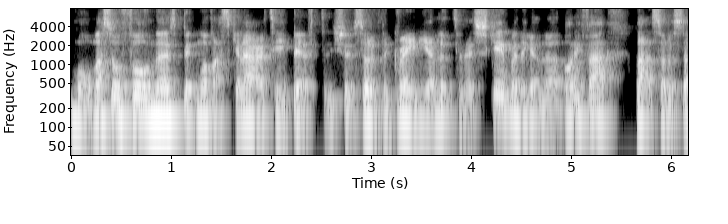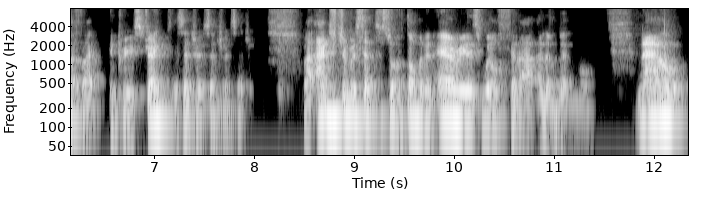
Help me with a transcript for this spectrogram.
more muscle fullness, bit more vascularity, bit of sort of the grainier look to their skin when they get lower body fat, that sort of stuff, right? Improve strength, etc., etc., etc. Right? Androgen receptor sort of dominant areas will fill out a little bit more. Now,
